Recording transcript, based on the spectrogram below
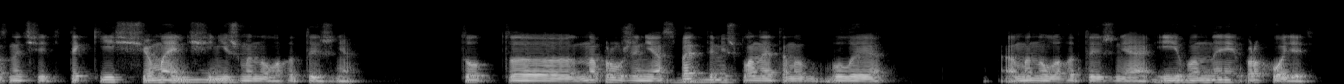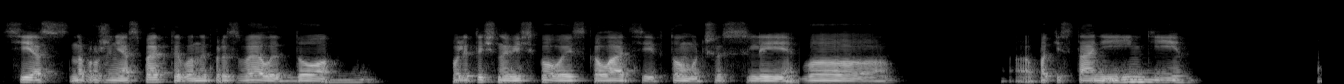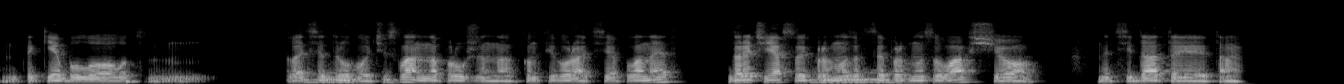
значить, такі, що менші, ніж минулого тижня. Тут е, напружені аспекти між планетами були е, минулого тижня, і вони проходять. Ці напружені аспекти вони призвели до політично-військової ескалації, в тому числі в е, Пакистані і Індії. Таке було от 22 числа напружена конфігурація планет. До речі, я в своїх прогнозах це прогнозував, що на ці дати там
